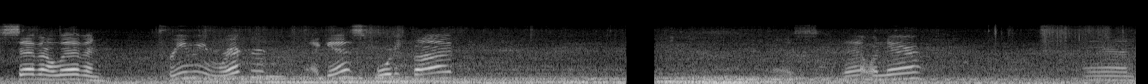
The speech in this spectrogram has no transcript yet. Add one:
7 Eleven premium record, I guess, 45. There's that one there. And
